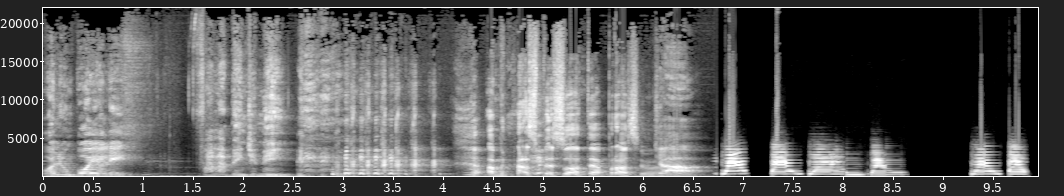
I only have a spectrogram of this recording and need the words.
Olha um boi ali! Fala bem de mim! Abraço, pessoal. Até a próxima. Tchau.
